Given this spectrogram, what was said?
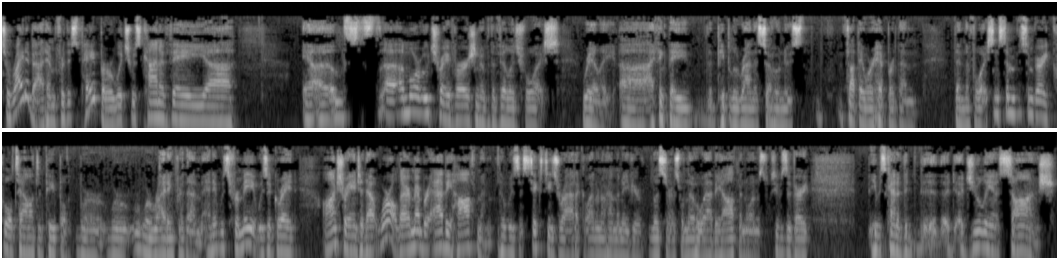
to write about him for this paper, which was kind of a. Uh, a, a, more outre version of the Village Voice, really. Uh, I think they, the people who ran the Soho News, thought they were hipper than than the voice. And some some very cool, talented people were, were were writing for them. And it was for me, it was a great entree into that world. I remember Abbie Hoffman, who was a '60s radical. I don't know how many of your listeners will know who Abbie Hoffman was. She was a very he was kind of the, the, a Julian Assange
